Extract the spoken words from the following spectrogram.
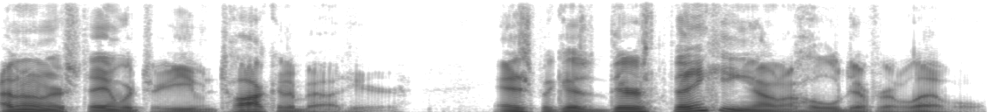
I don't understand what you're even talking about here," and it's because they're thinking on a whole different level.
